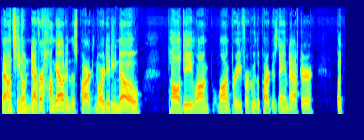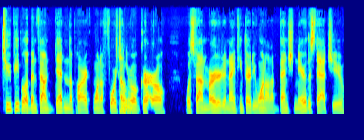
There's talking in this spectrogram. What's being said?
Valentino never hung out in this park, nor did he know Paul D. Long Longpre for who the park is named after. But two people have been found dead in the park. One, a 14 year old girl, was found murdered in 1931 on a bench near the statue,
